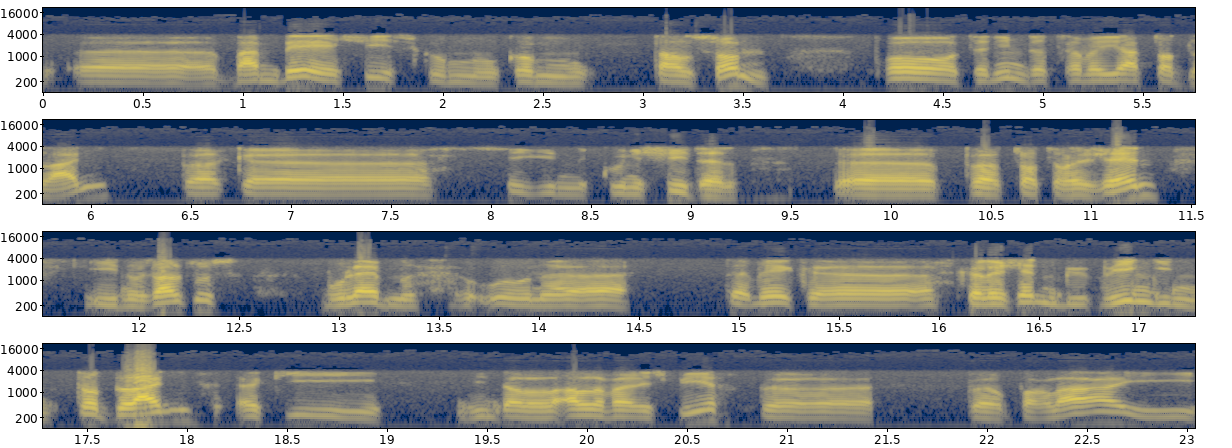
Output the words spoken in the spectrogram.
eh, van bé així com, com tal són, però tenim de treballar tot l'any perquè siguin coneixides eh, per tota la gent i nosaltres volem una, també que, que la gent vinguin tot l'any aquí dins de l'Alba Espir per, per parlar i,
